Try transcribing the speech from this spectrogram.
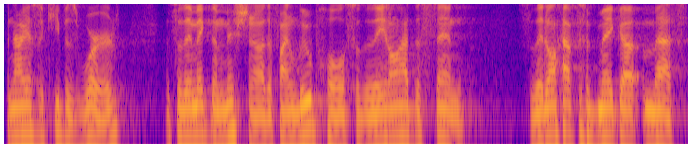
But now he has to keep his word. And so they make the Mishnah to find loopholes so that they don't have to sin. So they don't have to make a mess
